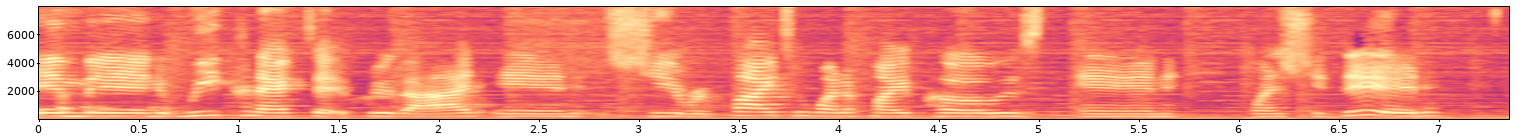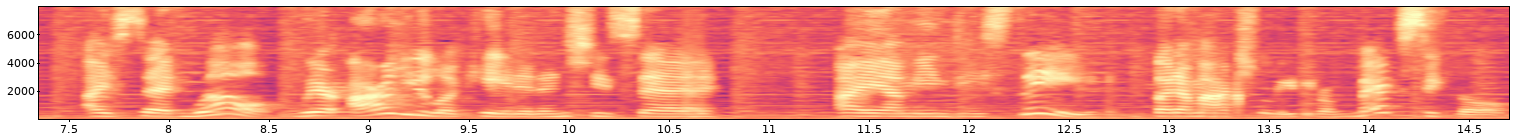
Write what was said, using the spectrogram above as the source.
And then we connected through that, and she replied to one of my posts. And when she did, I said, Well, where are you located? And she said, I am in DC, but I'm actually from Mexico.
